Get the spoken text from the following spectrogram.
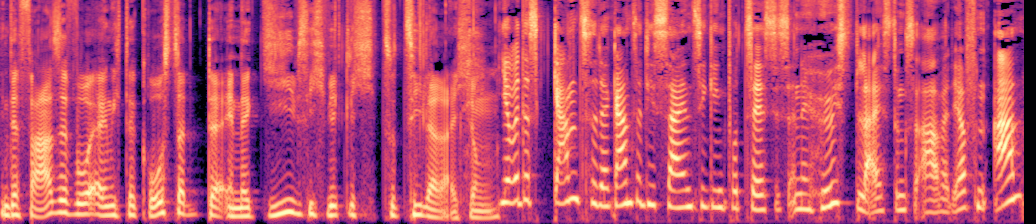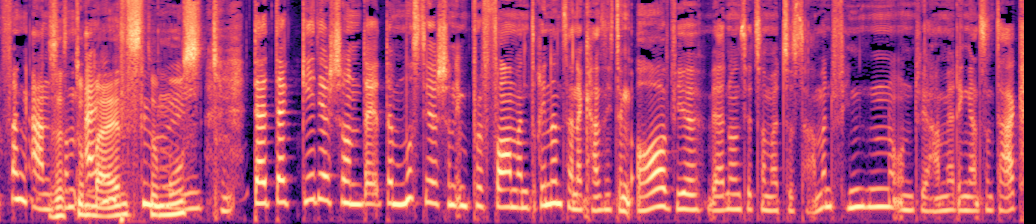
in der Phase, wo eigentlich der Großteil der Energie sich wirklich zur Zielerreichung. Ja, aber das ganze, der ganze Design Thinking Prozess ist eine Höchstleistungsarbeit. Ja, von Anfang an. Das heißt, du meinst, du musst. Da, da geht ja schon, da, da musst du ja schon im Performen drinnen sein. Da kannst du nicht sagen, oh, wir werden uns jetzt einmal zusammenfinden und wir haben ja den ganzen Tag.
